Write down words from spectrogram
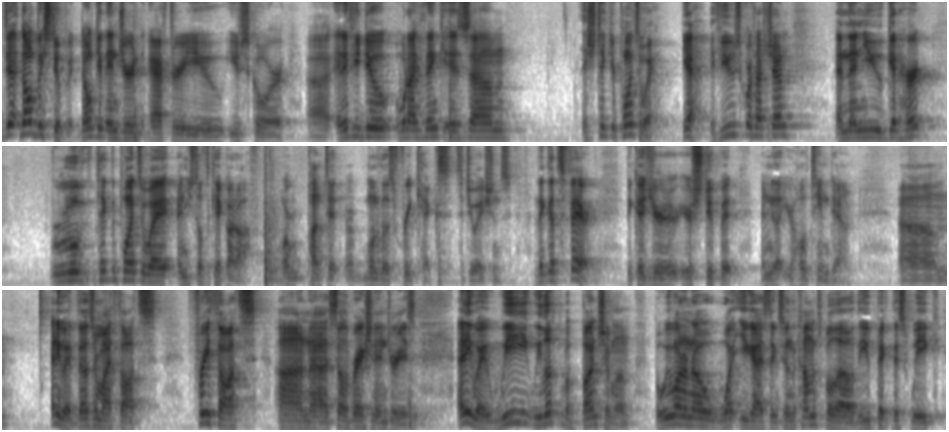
Don't be stupid. Don't get injured after you you score. Uh, and if you do, what I think is um, they should take your points away. Yeah, if you score a touchdown and then you get hurt, remove take the points away, and you still have to kick it off or punt it or one of those free kicks situations. I think that's fair because you're you're stupid and you let your whole team down. Um, anyway, those are my thoughts. Free thoughts on uh, celebration injuries. Anyway, we we looked up a bunch of them, but we want to know what you guys think. So in the comments below that you picked this week.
